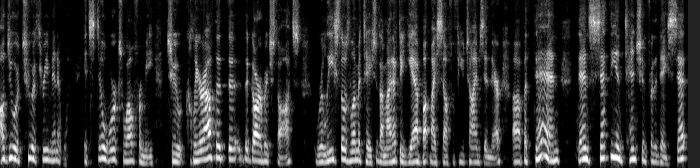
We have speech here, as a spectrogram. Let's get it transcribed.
I'll do a two or three minute one it still works well for me to clear out the, the, the garbage thoughts, release those limitations. I might have to yeah, but myself a few times in there, uh, but then then set the intention for the day. Set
